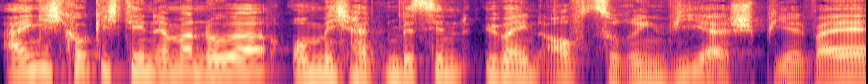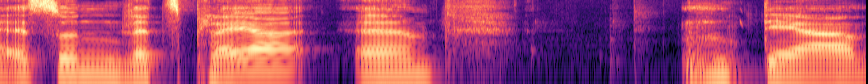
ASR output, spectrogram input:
eigentlich gucke ich den immer nur, um mich halt ein bisschen über ihn aufzuregen, wie er spielt, weil er ist so ein Let's Player, ähm, der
